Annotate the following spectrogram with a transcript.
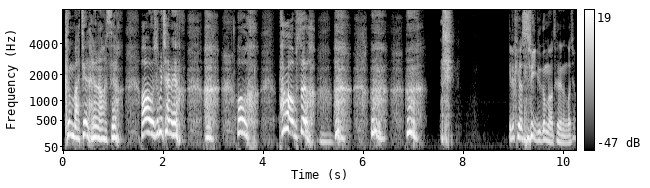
지금 마트에 달려 나왔어요. 아우 숨이 차네요. 어우 파가 없어요. 이렇게 해서 읽으면 어떻게 되는 거죠?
